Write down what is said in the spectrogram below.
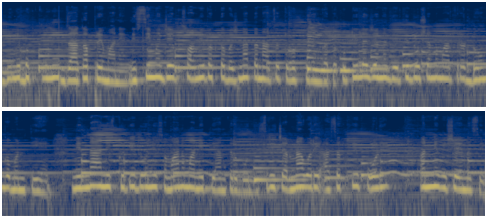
दिली भक्तीने जागा प्रेमाने. निस्सीम जे स्वामी भक्त भजनात नाचत भक्ती रंगत. कुटील जन देती दोषण मात्र ढोंग म्हणती आहे. निंदा आणि स्तुती दोन्ही समान मानिती अंतर्बोली. श्री चरणावरी आसक्ती पोळी अन्य विषय नसे.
